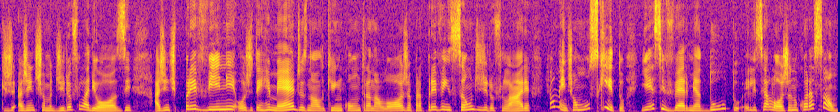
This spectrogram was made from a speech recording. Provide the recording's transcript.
que a gente chama de girofilariose. A gente previne, hoje tem remédios na, que encontra na loja para prevenção de girofilária. Realmente é um mosquito. E esse verme adulto, ele se aloja no coração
